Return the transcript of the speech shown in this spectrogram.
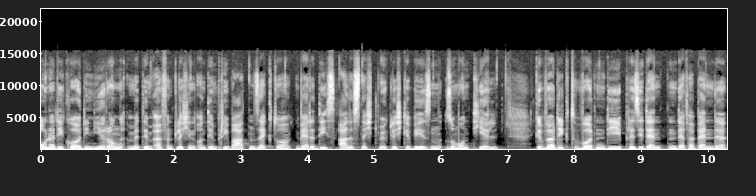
Ohne die Koordinierung mit dem öffentlichen und dem privaten Sektor wäre dies alles nicht möglich gewesen, so Montiel. Gewürdigt wurden die Präsidenten der Verbände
